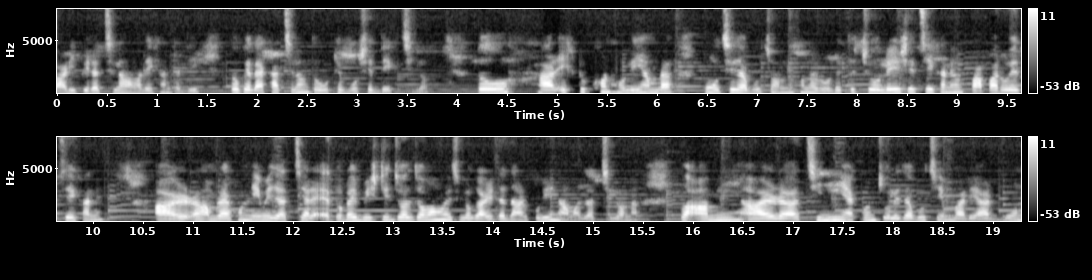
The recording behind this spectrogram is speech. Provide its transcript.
বাড়ি পেরাচ্ছিলাম আমাদের এখানটা দিয়ে। তো ওকে দেখাচ্ছিলাম, তো উঠে বসে দেখছিল। তো আর একটুক্ষণ হলেই আমরা পৌঁছে যাব চন্দ্রকোনা রোডে। তো চলে এসেছি এখানে, ওর পাপা রয়েছে এখানে। আর আমরা এখন নেমে যাচ্ছি। আর এতটাই বৃষ্টির জল জমা হয়েছিল, গাড়িটা দাঁড় করিয়ে নামা যাচ্ছিল না। তো আমি আর চিনি এখন চলে যাব চেম্বারে। আর বোন,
